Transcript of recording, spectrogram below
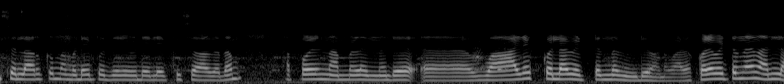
ഫ്രണ്ട്സ് എല്ലാവർക്കും നമ്മുടെ പുതിയ വീഡിയോയിലേക്ക് സ്വാഗതം. അപ്പോൾ നമ്മൾ ഇന്നൊരു വാഴക്കൊല വെട്ടുന്ന വീഡിയോ ആണ്. വാഴക്കൊല വെട്ടുന്നതെന്നല്ല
